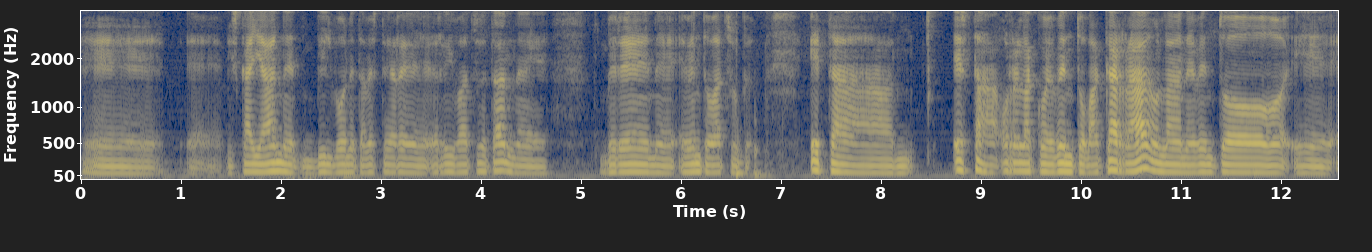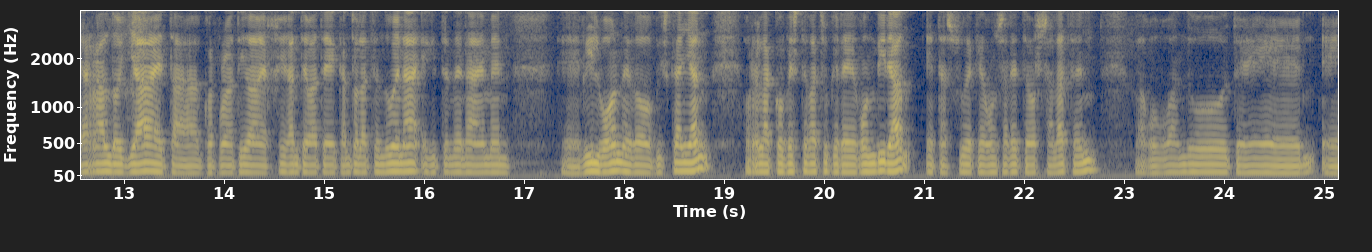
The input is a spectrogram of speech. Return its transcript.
eh, eh, Bizkaian, et, Bilbon eta beste herri batzuetan, eh, beren eh, evento batzuk. Eta ez da horrelako evento bakarra, holan evento e, erraldoia eta korporatiba gigante batek antolatzen duena, egiten dena hemen e, Bilbon edo Bizkaian, horrelako beste batzuk ere egon dira, eta zuek egon zarete hor salatzen, ba, gogoan dut e, e,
